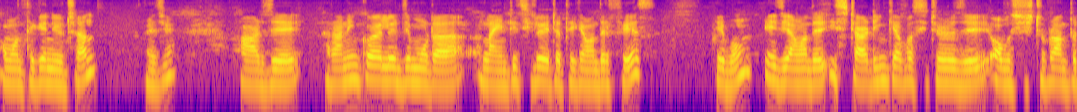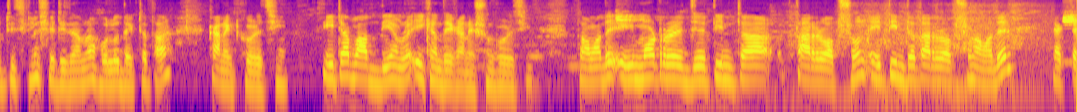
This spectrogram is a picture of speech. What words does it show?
কমন থেকে নিউট্রাল এই যে। আর যে রানিং কয়েলের যে মোটা লাইনটি ছিল, এটা থেকে আমাদের ফেস এবং এই যে আমাদের স্টার্টিং ক্যাপাসিটারের যে অবশিষ্ট প্রান্তটি ছিল, সেটিতে আমরা হলুদ একটা তার কানেক্ট করেছি। এইটা বাদ দিয়ে আমরা এইখান থেকে কানেকশন করেছি। তো আমাদের এই মোটরের যে তিনটা তারের অপশন এই তিনটা তারের অপশন আমাদের একটা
